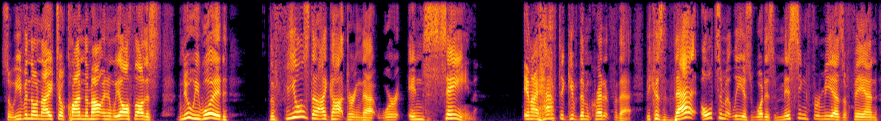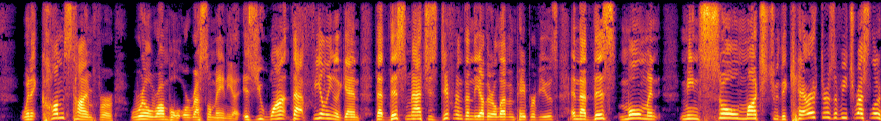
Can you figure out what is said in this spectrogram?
So even though Naito climbed the mountain and we all thought this knew he would, the feels that I got during that were insane. And I have to give them credit for that because that ultimately is what is missing for me as a fan when it comes time for Royal Rumble or WrestleMania is you want that feeling again that this match is different than the other 11 pay-per-views and that this moment means so much to the characters of each wrestler,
